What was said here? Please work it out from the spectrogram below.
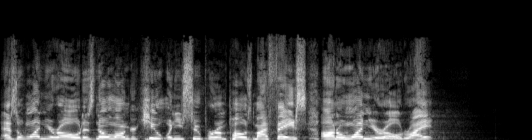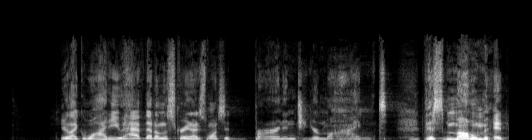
as a one year old is no longer cute when you superimpose my face on a one year old, right? You're like, why do you have that on the screen? I just want it to burn into your mind this moment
